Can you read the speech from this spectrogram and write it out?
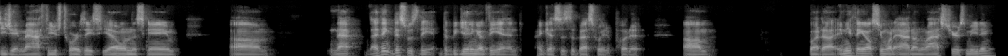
DJ Matthews tore his ACL in this game. Um, and that I think this was the the beginning of the end. I guess is the best way to put it. Um, but uh, anything else you want to add on last year's meeting?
